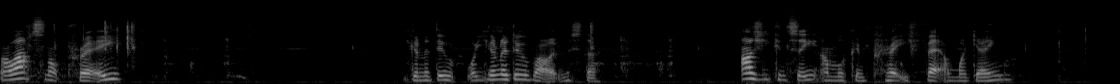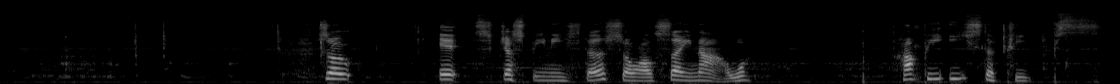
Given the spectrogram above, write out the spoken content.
Well, that's not pretty. You gonna do what you gonna do about it, mister? As you can see, I'm looking pretty fit on my game. So, it's just been Easter, so I'll say now, Happy Easter, peeps.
